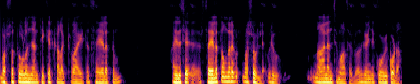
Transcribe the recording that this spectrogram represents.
വർഷത്തോളം ഞാൻ ടിക്കറ്റ് കളക്ടറായിട്ട് സേലത്തും അതിന് സേലത്ത് ഒന്നര വർഷമില്ല ഒരു നാലഞ്ച് മാസമേ ഉള്ളൂ. അത് കഴിഞ്ഞ് കോഴിക്കോടാണ്.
